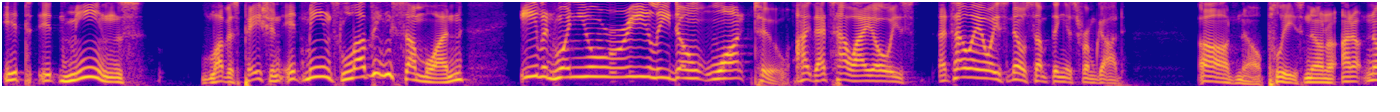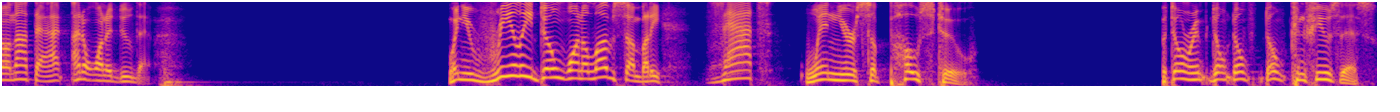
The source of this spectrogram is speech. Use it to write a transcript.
it it means love is patient. It means loving someone even when you really don't want to. I, that's how I always that's how I always know something is from God. Oh no, please, no, no, I don't, no, not that. I don't want to do that. When you really don't want to love somebody, that's when you're supposed to. But don't don't don't don't confuse this.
